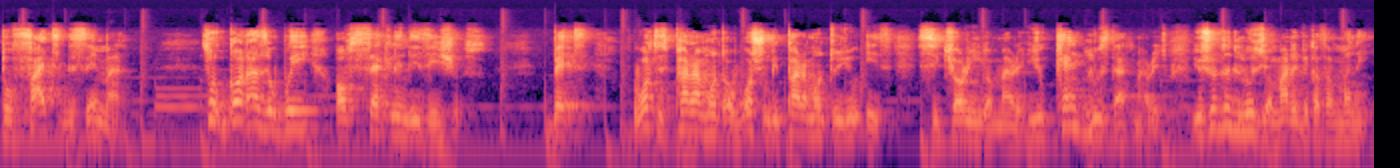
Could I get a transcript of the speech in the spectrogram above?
to fight the same man. So God has a way of settling these issues. But what is paramount or what should be paramount to you is securing your marriage. You can't lose that marriage. You shouldn't lose your marriage because of money,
